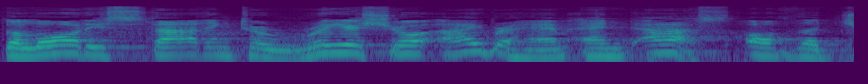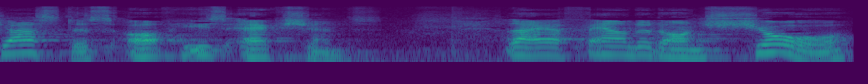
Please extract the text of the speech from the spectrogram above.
the Lord is starting to reassure Abraham and us of the justice of his actions. They are founded on sure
